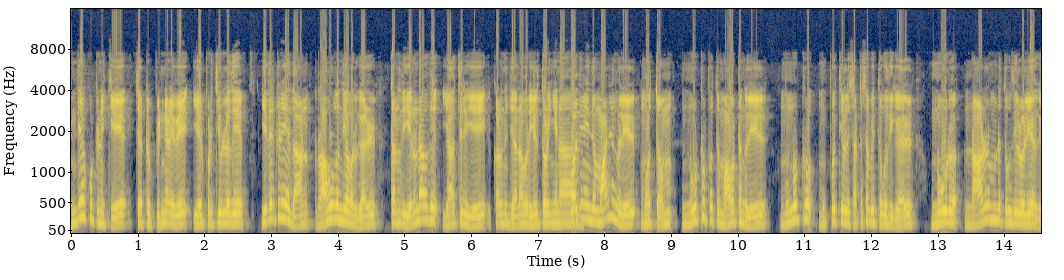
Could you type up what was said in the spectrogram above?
இந்தியா கூட்டணிக்கு சற்று பின்னடைவை ஏற்படுத்தியுள்ளது. இதற்கிடையே தான் ராகுல் காந்தி அவர்கள் தனது இரண்டாவது யாத்திரையை கடந்த ஜனவரியில் தொடங்கினார். பதினைந்து மாநிலங்களில் மொத்தம் நூற்று பத்து மாவட்டங்களில் முன்னூற்று முப்பத்தி ஏழு சட்டசபை தொகுதிகள் நூறு நாடாளுமன்ற தொகுதிகள் வழியாக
